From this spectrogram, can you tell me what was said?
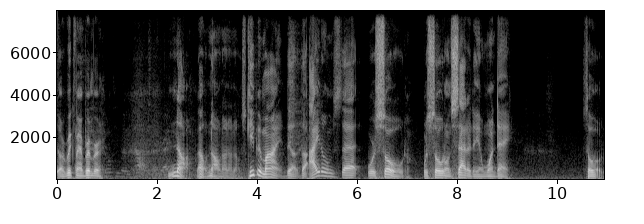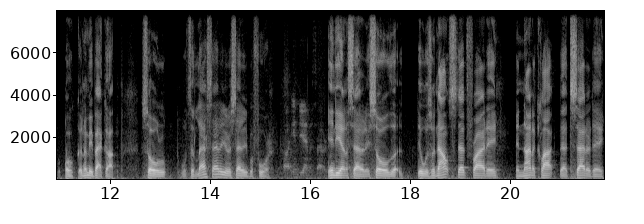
Uh, Rick Van Brimmer. No, no, no, no, no, no. Keep in mind the the items that were sold were sold on Saturday in one day. So, okay, let me back up. So, was it last Saturday or Saturday before? Uh, Indiana Saturday. Indiana Saturday. So the, it was announced that Friday and nine o'clock that Saturday,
